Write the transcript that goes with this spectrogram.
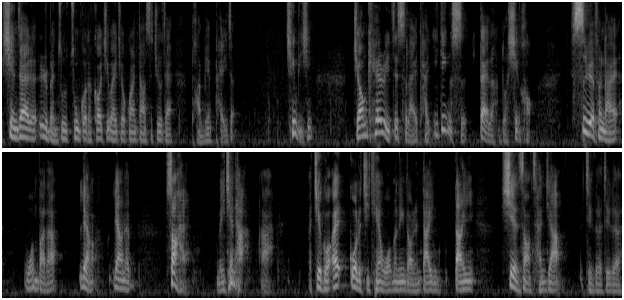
现在的日本驻中国的高级外交官当时就在旁边陪着，亲笔信。John Kerry 这次来，他一定是带了很多信号。四月份来，我们把他晾晾在上海，没见他啊。结果哎，过了几天，我们领导人答应答应线上参加这个这个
